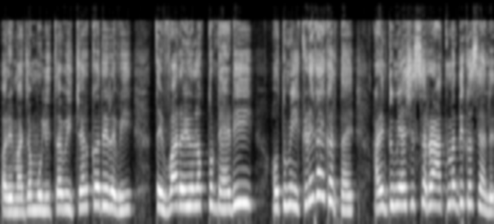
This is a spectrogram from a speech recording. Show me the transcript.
अरे माझ्या मुलीचा विचार करे रवी. तेव्हा रवी म्हणू लागतो डॅडी अहो तुम्ही इकडे काय करताय? आणि तुम्ही असे सरळ आतमध्ये कसे आलेत?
